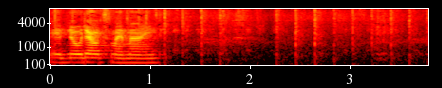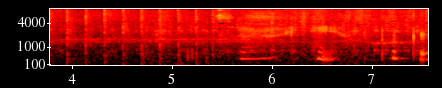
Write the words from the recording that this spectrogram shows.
I have no doubts in my mind. Poor girl.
